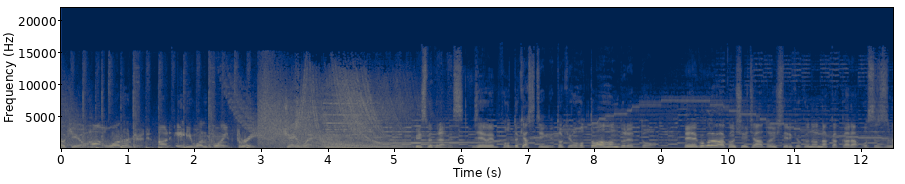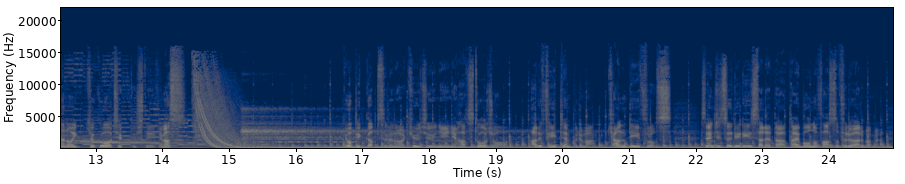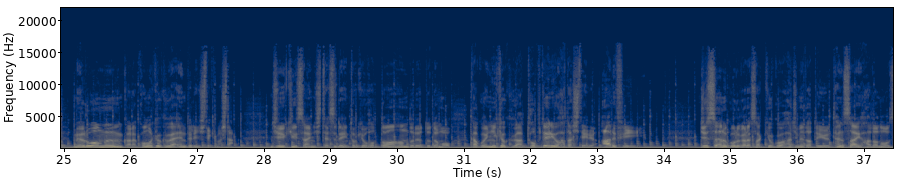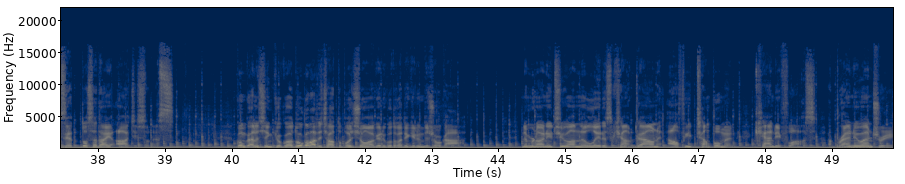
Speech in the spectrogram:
TOKYO HOT 100 on 81.3 J-WAVE クリス・ベプラーです J-WAVE ポッドキャスティング TOKYO HOT 100、えー、ここでは今週チャートにしている曲の中からおすすめの一曲をチェックしていきます。今日ピックアップするのは92位に初登場。アルフィー・テンプルマンキャンディー・フロス先日リリースされた待望のファーストフルアルバムメロームーンからこの曲がエントリーしてきました。19歳にしてすでに TOKIOHOT100 でも過去に2曲がトップ10入りを果たしているアルフィー。10歳の頃から作曲を始めたという天才肌の Z 世代アーティストです。今回の新曲はどこまでチャートポジションを上げることができるんでしょうか？Number 92 on the latest countdown Alfie Templeman Candy Floss a brand new entry.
